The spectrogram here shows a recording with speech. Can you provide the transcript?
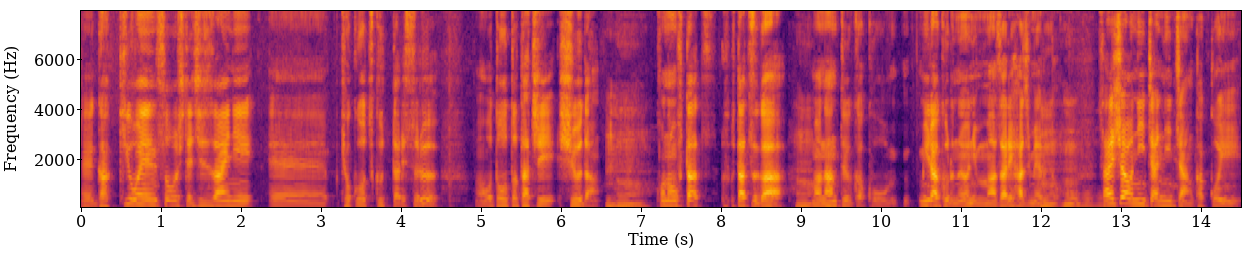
えー楽器を演奏して自在に、えー曲を作ったりする弟たち集団、この2つ ,2 つが、まあなんというかこうミラクルのように混ざり始めると、最初はお兄ちゃん兄ちゃんかっこいい、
